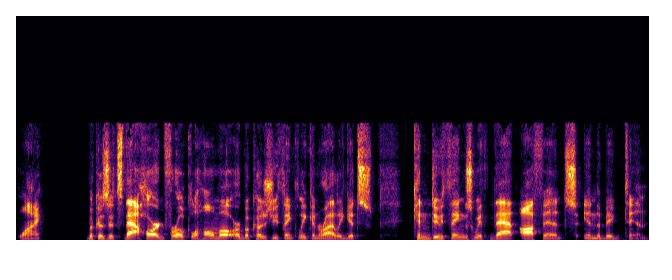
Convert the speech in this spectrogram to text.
Why? because it's that hard for Oklahoma, or because you think Lincoln Riley gets can do things with that offense in the Big Ten?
